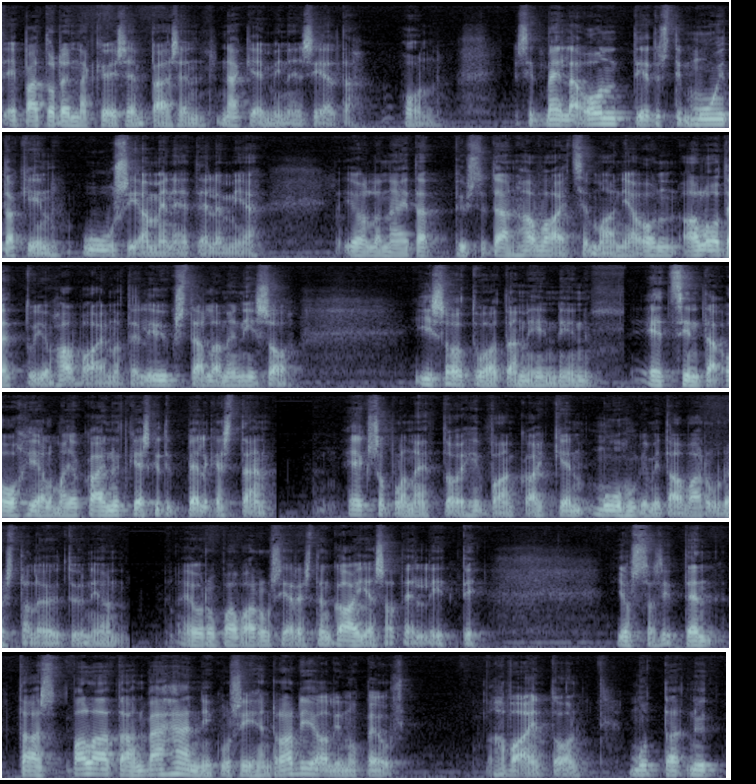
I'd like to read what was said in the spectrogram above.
epätodennäköisempää sen näkeminen sieltä on. Sitten meillä on tietysti muitakin uusia menetelmiä, joilla näitä pystytään havaitsemaan ja on aloitettu jo havainnot. Eli yksi tällainen iso, iso tuota, niin, niin, etsintäohjelma, joka ei nyt keskity pelkästään eksoplaneettoihin, vaan kaikkien muuhunkin, mitä avaruudesta löytyy, niin on Euroopan avaruusjärjestön Gaia-satelliitti, jossa sitten taas palataan vähän niin kuin siihen radiaalinopeushavaintoon, mutta nyt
